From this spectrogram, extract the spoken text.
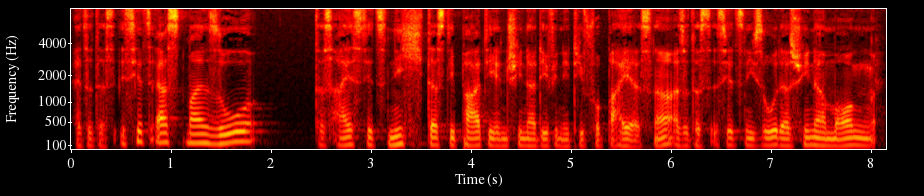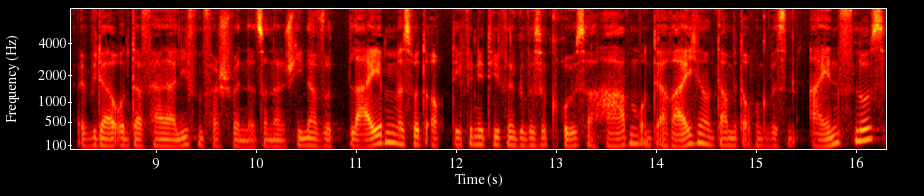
also das ist jetzt erstmal so. Das heißt jetzt nicht, dass die Party in China definitiv vorbei ist. Ne? Also das ist jetzt nicht so, dass China morgen wieder unter ferner Liefen verschwindet, sondern China wird bleiben. Es wird auch definitiv eine gewisse Größe haben und erreichen und damit auch einen gewissen Einfluss.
